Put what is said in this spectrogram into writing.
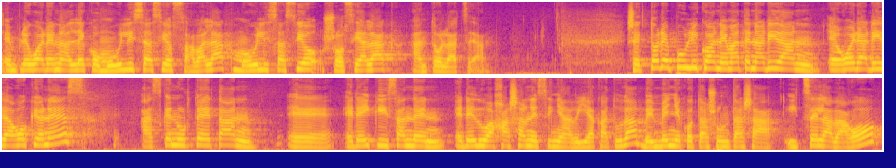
enpleguaren aldeko mobilizazio zabalak, mobilizazio sozialak antolatzea. Sektore publikoan ematen ari dan egoerari dagokionez, azken urteetan e, ereiki izan den eredua jasanezina bilakatu da, behinbeineko tasa itzela dago,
